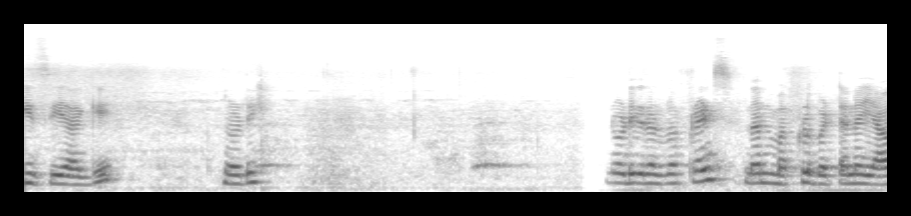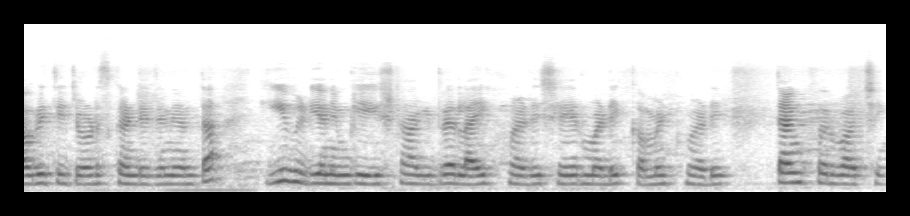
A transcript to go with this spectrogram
ಈಸಿಯಾಗಿ ನೋಡಿ. ನೋಡಿದ್ರಲ್ವ ಫ್ರೆಂಡ್ಸ್ ನನ್ನ ಮಕ್ಕಳು ಬಟ್ಟೆನ ಯಾವ ರೀತಿ ಜೋಡಿಸ್ಕೊಂಡಿದ್ದೀನಿ ಅಂತ ಈ ವಿಡಿಯೋ ನಿಮಗೆ ಇಷ್ಟ ಆಗಿದ್ದರೆ ಲೈಕ್ ಮಾಡಿ ಶೇರ್ ಮಾಡಿ ಕಮೆಂಟ್ ಮಾಡಿ. ಥ್ಯಾಂಕ್ ಫಾರ್ ವಾಚಿಂಗ್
